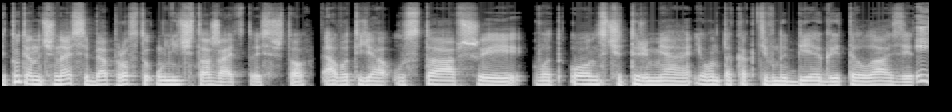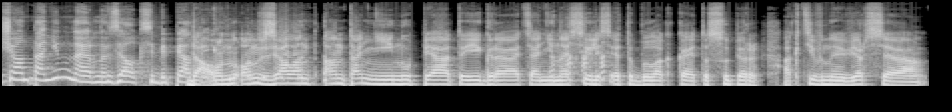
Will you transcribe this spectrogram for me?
И тут я начинаю себя просто уничтожать. То есть что? А вот я уставший, вот он с четырьмя, и он так активно бегает и лазит. И еще Антонину, наверное, взял к себе пятый. Да, он, он взял Ан- Антонину пятой играть, они носились. Это была какая-то супер активная версия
